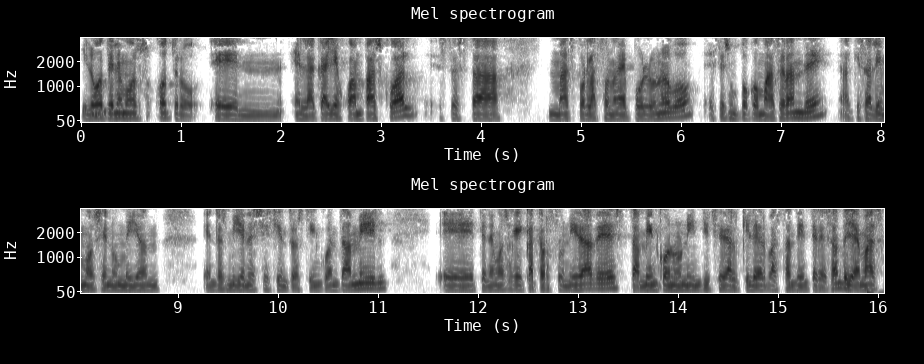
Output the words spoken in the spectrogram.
Y luego tenemos otro en, en la calle Juan Pascual. Esto está más por la zona de Pueblo Nuevo. Este es un poco más grande. Aquí salimos en un millón, en dos millones seiscientos cincuenta mil. Eh, tenemos aquí 14 unidades, también con un índice de alquiler bastante interesante y además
